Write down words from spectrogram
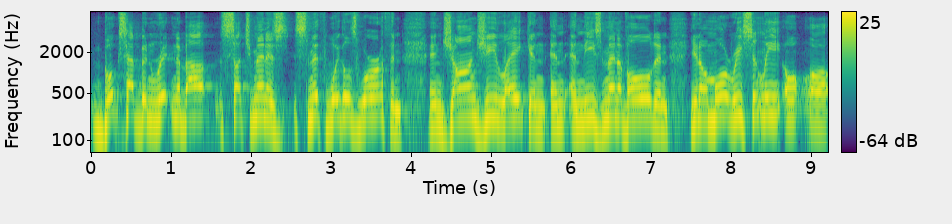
books have been written about such men as Smith Wigglesworth and, and John G. Lake and, and, and these men of old. And, you know, more recently, uh,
